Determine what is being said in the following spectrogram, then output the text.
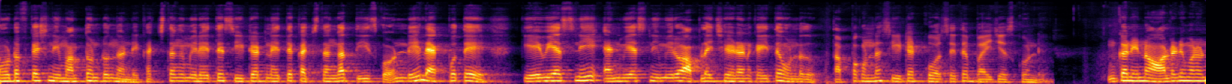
నోటిఫికేషన్ ఈ మంత్ ఉంటుందండి. ఖచ్చితంగా మీరైతే సీటెట్ని అయితే ఖచ్చితంగా తీసుకోండి. లేకపోతే కేవీఎస్ని ఎన్విఎస్ని మీరు అప్లై చేయడానికి అయితే ఉండదు. తప్పకుండా సీటెట్ కోర్స్ అయితే బై చేసుకోండి. ఇంకా నిన్న ఆల్రెడీ మనం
